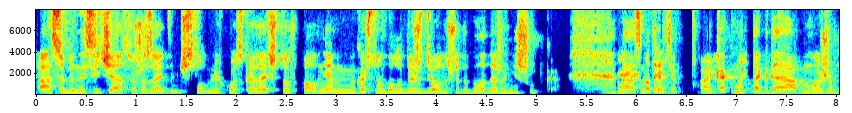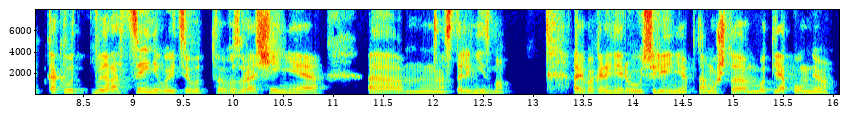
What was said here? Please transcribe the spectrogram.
особенно сейчас уже задним числом легко сказать, что вполне, мне кажется, он был убежден, что это была даже не шутка. А, смотрите, а как мы тогда можем, как вы, вы расцениваете вот возвращение э, сталинизма а по крайней мере, усиление, потому что вот я помню,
